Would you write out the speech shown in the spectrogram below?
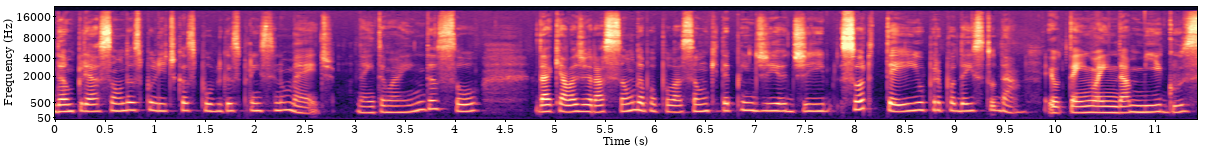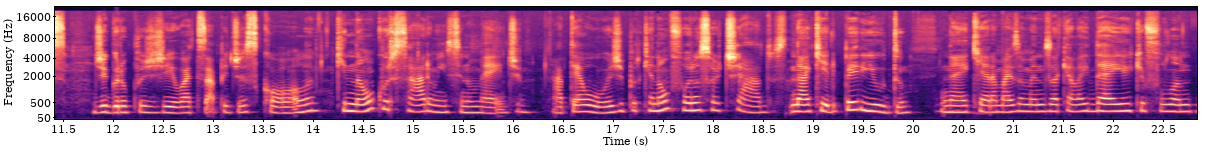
da ampliação das políticas públicas para o ensino médio. Né? Então, ainda sou daquela geração da população que dependia de sorteio para poder estudar. Eu tenho ainda amigos de grupos de WhatsApp de escola que não cursaram o ensino médio, até hoje, porque não foram sorteados naquele período, né? Que era mais ou menos aquela ideia que o fulano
